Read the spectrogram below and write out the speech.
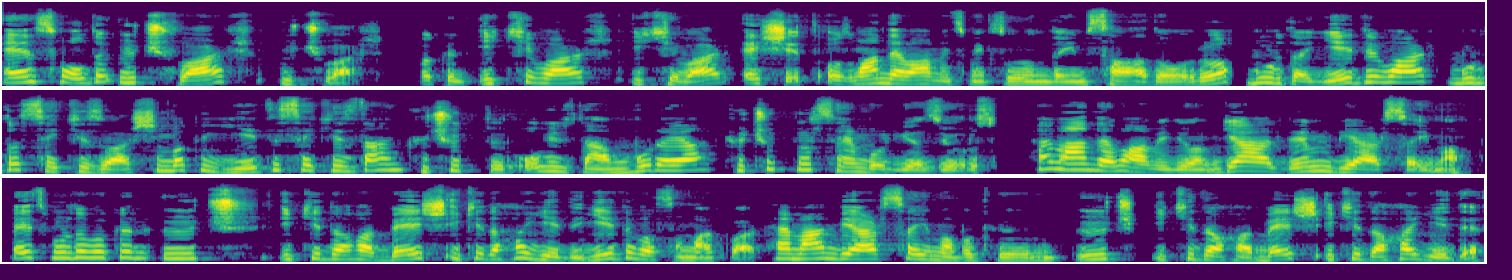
En solda 3 var, 3 var. Bakın 2 var, 2 var. Eşit. O zaman devam etmek zorundayım sağa doğru. Burada 7 var, burada 8 var. Şimdi bakın 7 8'den küçüktür. O yüzden buraya küçüktür sembolü yazıyoruz. Hemen devam ediyorum. Geldim diğer sayıma. Evet burada bakın 3, 2 daha 5, 2 daha 7. 7 basamak var. Hemen diğer sayıma bakıyorum. 3, 2 daha 5, 2 daha 7.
